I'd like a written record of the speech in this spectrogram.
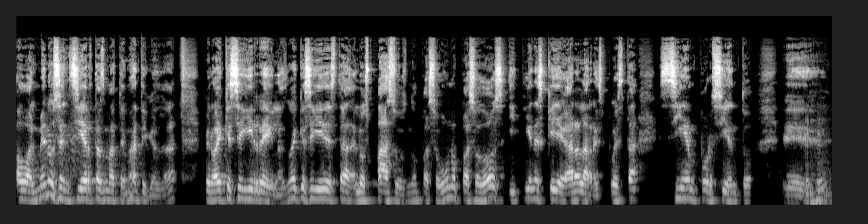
o al menos en ciertas matemáticas, ¿verdad? Pero hay que seguir reglas, ¿no? Hay que seguir esta, los pasos, ¿no? Paso uno, paso dos, y tienes que llegar a la respuesta 100% eh,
